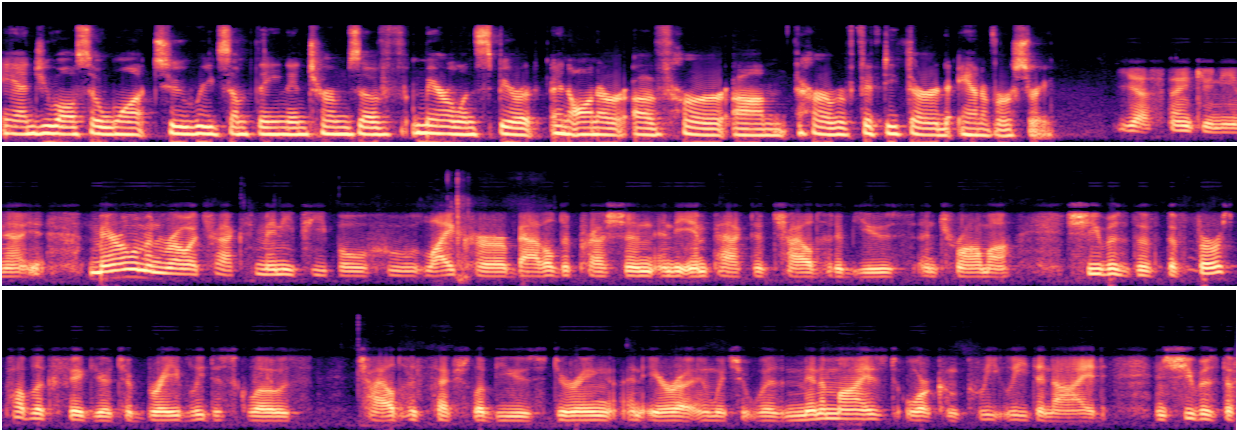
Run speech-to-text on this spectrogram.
and you also want to read something in terms of Marilyn's spirit in honor of her um, her 53rd anniversary. Yes, thank you, Nina. Marilyn Monroe attracts many people who, like her, battle depression and the impact of childhood abuse and trauma. She was the, the first public figure to bravely disclose childhood sexual abuse during an era in which it was minimized or completely denied. And she was the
